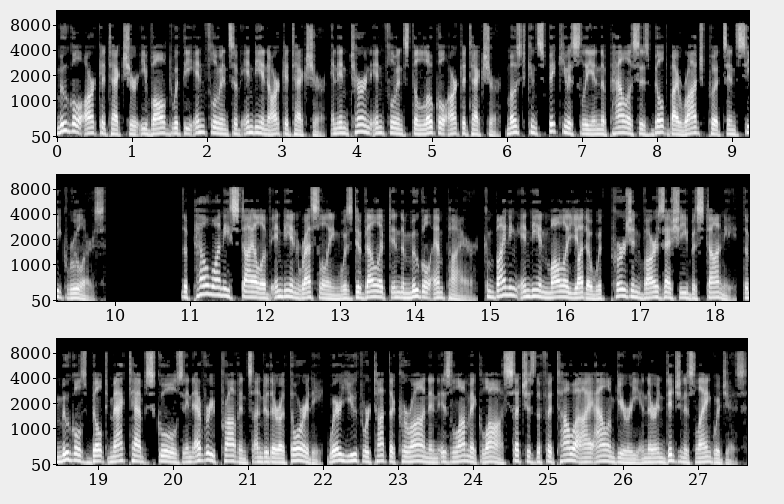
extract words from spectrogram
Mughal architecture evolved with the influence of Indian architecture, and in turn influenced the local architecture, most conspicuously in the palaces built by Rajputs and Sikh rulers. The Pehlwani style of Indian wrestling was developed in the Mughal Empire, combining Indian Malla Yudha with Persian Varzesh-e-Bastani. The Mughals built maktab schools in every province under their authority, where youth were taught the Quran and Islamic law such as the Fatawa-i-Alamgiri in their indigenous languages.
